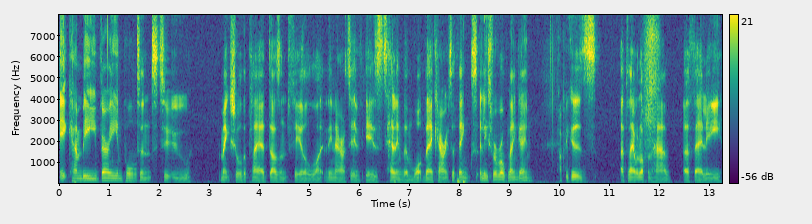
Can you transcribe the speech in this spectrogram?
it can be very important to make sure the player doesn't feel like the narrative is telling them what their character thinks, at least for a role playing game. Okay. Because a player will often have a fairly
